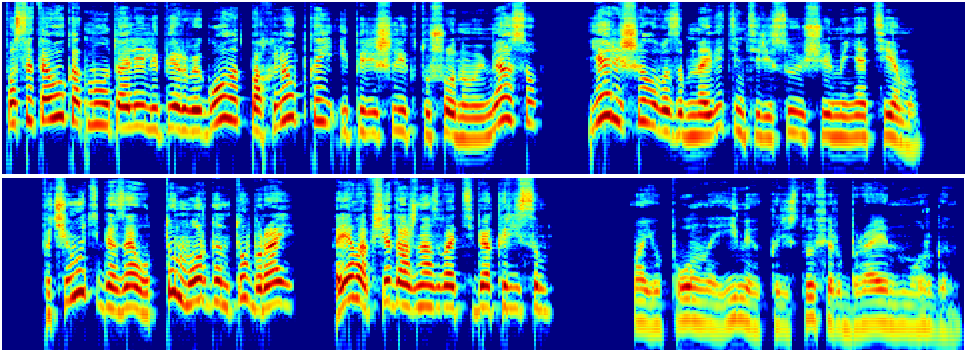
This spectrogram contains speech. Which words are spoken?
После того, как мы утолили первый голод похлебкой и перешли к тушеному мясу, я решила возобновить интересующую меня тему. «Почему тебя зовут то Морган, то Брай, а я вообще должна звать тебя Крисом?» «Мое полное имя Кристофер Брайан Морган.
